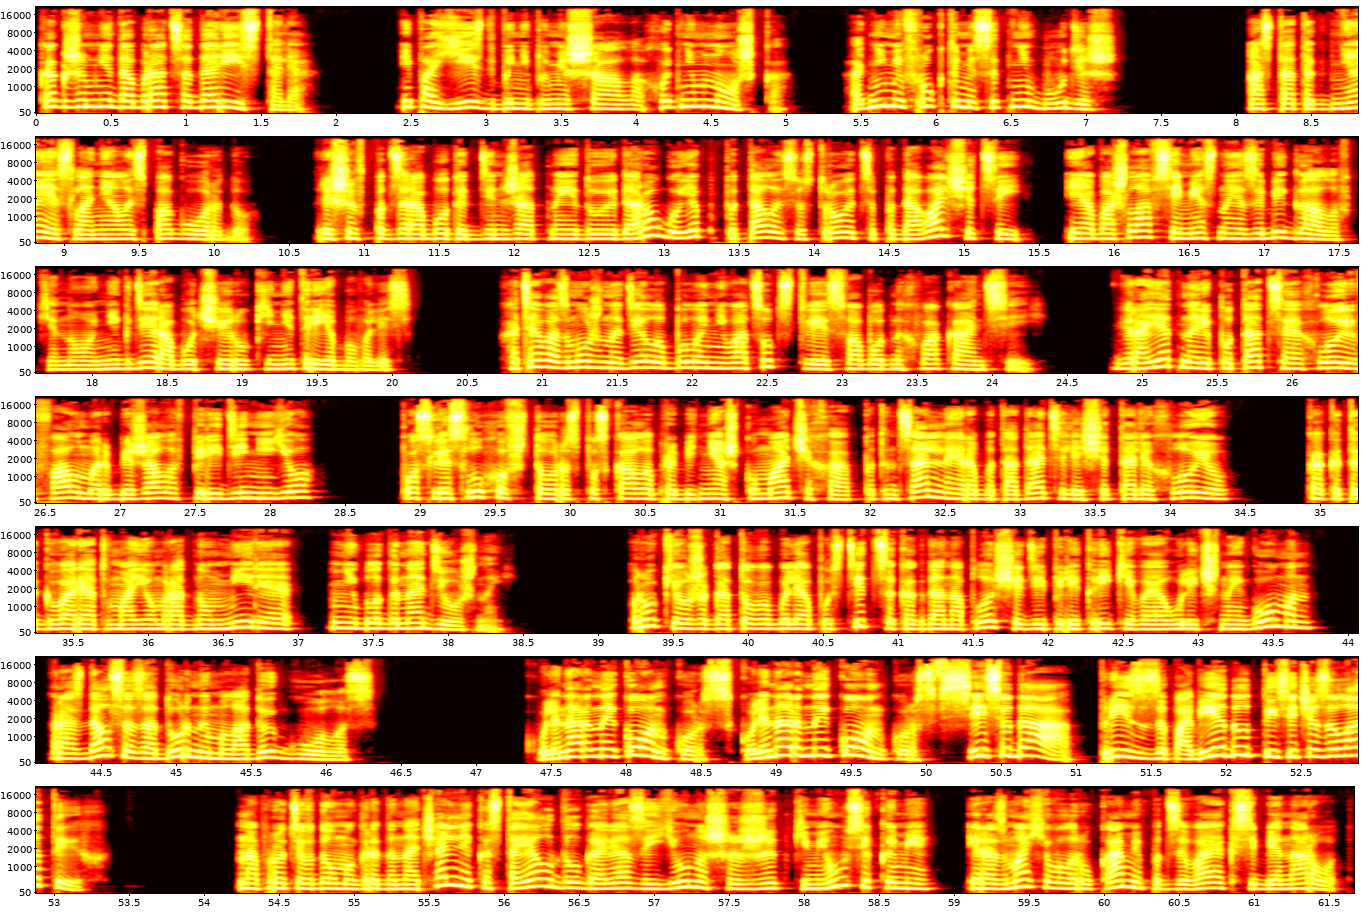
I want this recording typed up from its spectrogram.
Как же мне добраться до Ристоля? И поесть бы не помешало, хоть немножко. Одними фруктами сыт не будешь. Остаток дня я слонялась по городу. Решив подзаработать деньжат на еду и дорогу, я попыталась устроиться подавальщицей и обошла все местные забегаловки, но нигде рабочие руки не требовались. Хотя, возможно, дело было не в отсутствии свободных вакансий. Вероятно, репутация Хлои Фалмер бежала впереди нее. После слухов, что распускала про бедняжку мачеха, потенциальные работодатели считали Хлою, как это говорят в моем родном мире, неблагонадежной. Руки уже готовы были опуститься, когда на площади, перекрикивая уличный гомон, раздался задорный молодой голос. «Кулинарный конкурс! Кулинарный конкурс! Все сюда! Приз за победу — тысяча золотых!» Напротив дома градоначальника стоял долговязый юноша с жидкими усиками и размахивал руками, подзывая к себе народ.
